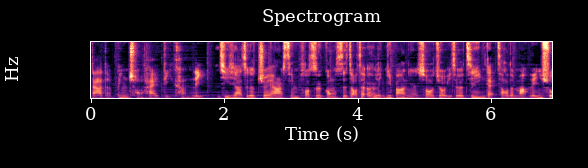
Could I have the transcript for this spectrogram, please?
大的病虫害抵抗力。其实啊，这个 JR Simplot 这个公司早在二零一八年的时候，就以这个基因改造的马铃薯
